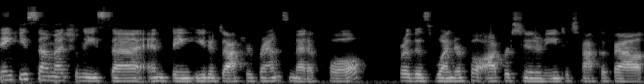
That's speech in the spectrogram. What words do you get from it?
Thank you so much, Lisa, and thank you to Dr. Brown's Medical for this wonderful opportunity to talk about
